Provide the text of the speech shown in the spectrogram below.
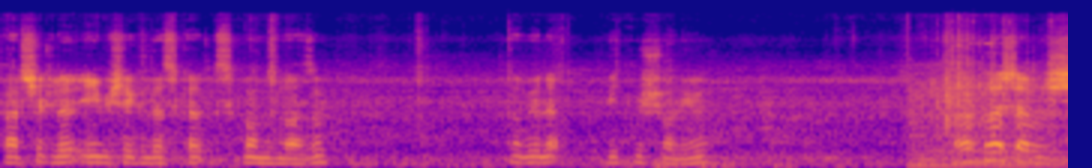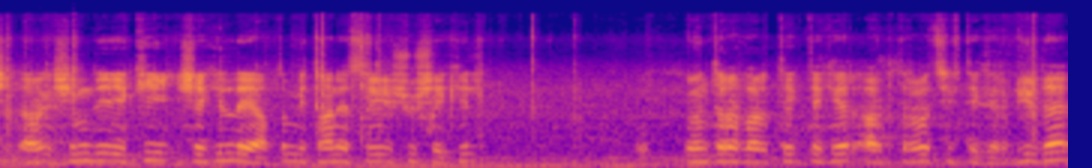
Karşılıklı iyi bir şekilde sıkmamız lazım. Da böyle bitmiş oluyor. Arkadaşlar şi- şimdi iki şekilde yaptım. Bir tanesi şu şekil. Ön tarafları tek teker, arka tarafı çift teker. Bir de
